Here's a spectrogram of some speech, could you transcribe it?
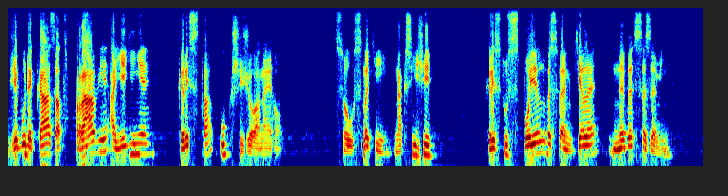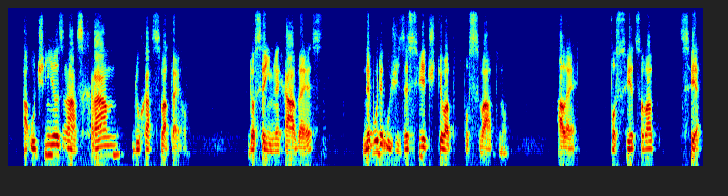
že bude kázat právě a jedině Krista ukřižovaného. Svou smrtí na kříži Kristus spojil ve svém těle nebe se zemí a učinil z nás chrám Ducha Svatého. Kdo se jim nechá vést, nebude už zesvědčovat posvátno, ale posvěcovat svět.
